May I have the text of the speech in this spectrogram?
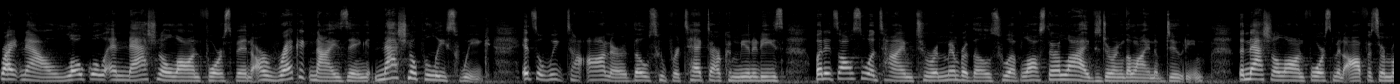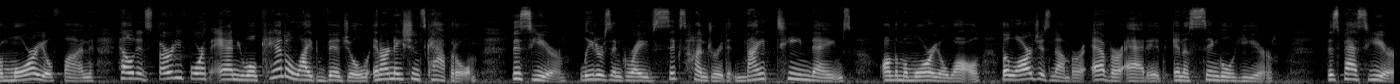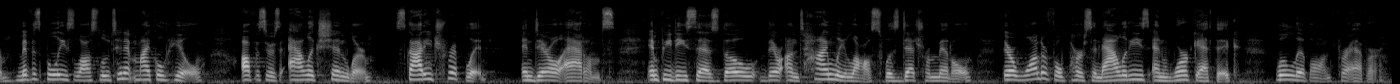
Right now, local and national law enforcement are recognizing National Police Week. It's a week to honor those who protect our communities, but it's also a time to remember those who have lost their lives during the line of duty. The National Law Enforcement Officer Memorial Fund held its 34th annual candlelight vigil in our nation's capital. This year, leaders engraved 619 names on the memorial wall, the largest number ever added in a single year. This past year, Memphis police lost Lieutenant Michael Hill, officers Alex Schindler, Scotty Triplett, and Daryl Adams. MPD says though their untimely loss was detrimental, their wonderful personalities and work ethic will live on forever.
